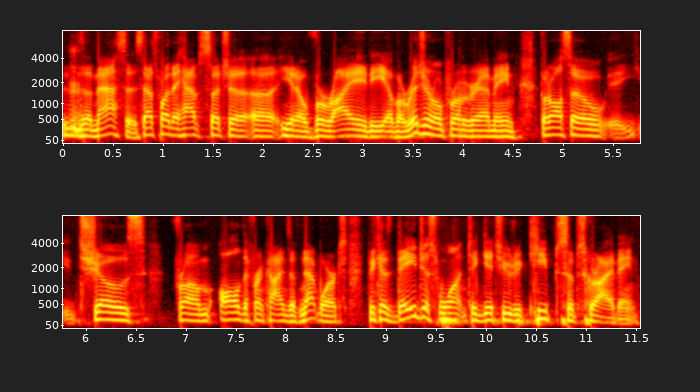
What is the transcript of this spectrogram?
The masses. That's why they have such a, a you know variety of original programming, but also uh, shows from all different kinds of networks because they just want to get you to keep subscribing.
